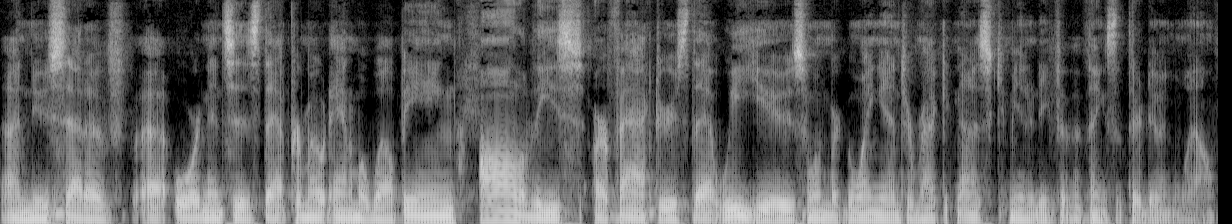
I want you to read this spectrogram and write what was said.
a new set of uh, ordinances that promote animal well-being. All of these are factors that we use when we're going in to recognize the community for the things that they're doing well.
